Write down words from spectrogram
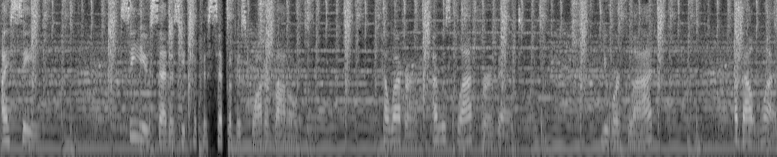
I see. See you said as he took a sip of his water bottle. However, I was glad for a bit. You were glad? About what?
